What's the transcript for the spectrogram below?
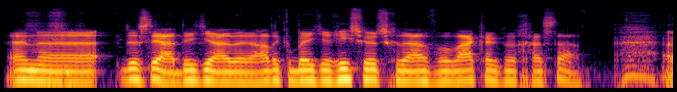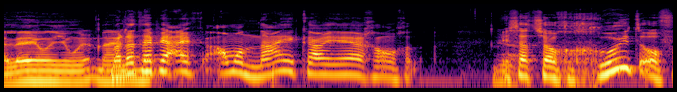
En eh, dus ja, dit jaar eh, had ik een beetje research gedaan van waar kan ik nog gaan staan. Leon, jongen. mijn- Maar dat heb je eigenlijk allemaal na je carrière gewoon... ge- Is dat zo gegroeid? Of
